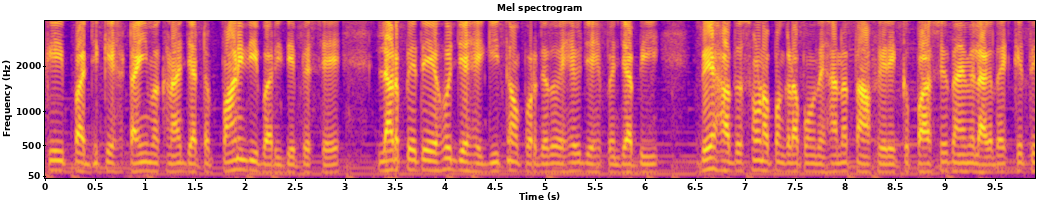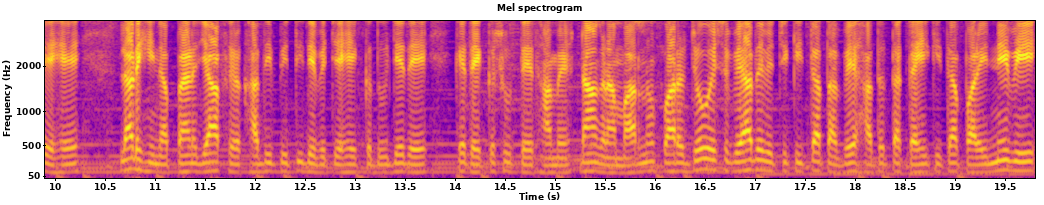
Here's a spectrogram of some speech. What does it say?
ਕਿ ਭੱਜ ਕੇ ਹਟਾਈ ਮੱਖਣਾ, ਜੱਟ ਪਾਣੀ ਦੀ ਬਾਰੀ ਦੇ ਪਿੱਛੇ ਲੜ ਪਏ ਤੇ ਇਹੋ ਜਿਹੇ ਗੀਤਾਂ ਉੱਪਰ ਜਦੋਂ ਇਹੋ ਜਿਹੇ ਪੰਜਾਬੀ ਬੇਹੱਦ ਸੋਹਣਾ ਭੰਗੜਾ ਪਾਉਂਦੇ ਹਨ ਤਾਂ ਫਿਰ ਇੱਕ ਪਾਸੇ ਤਾਂ ਐਵੇਂ ਲੱਗਦਾ ਕਿਤੇ ਇਹ ਲੜ ਹੀ ਨਾ ਪੈਣ ਜਾਂ ਫਿਰ ਖਾਦੀ ਪੀਤੀ ਦੇ ਵਿੱਚ ਇਹ ਇੱਕ ਦੂਜੇ ਦੇ ਕਿਤੇ ਕਸ਼ੂਤੇ ਥਾਵੇਂ ਡਾਂਗਣਾ ਮਾਰਨ। ਪਰ ਜੋ ਇਸ ਵਿਆਹ ਦੇ ਵਿੱਚ ਕੀਤਾ ਤਾਂ ਬੇਹੱਦ ਤੱਕ ਹੀ ਕੀਤਾ, ਪਰ ਇੰਨੀ ਵੀ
